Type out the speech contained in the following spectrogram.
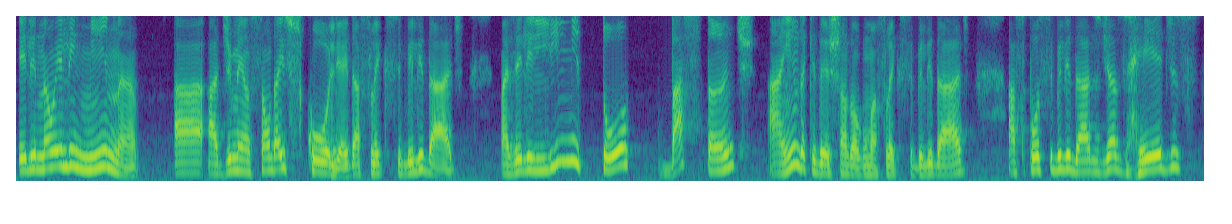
ele não elimina a, a dimensão da escolha e da flexibilidade, mas ele limitou bastante, ainda que deixando alguma flexibilidade, as possibilidades de as redes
